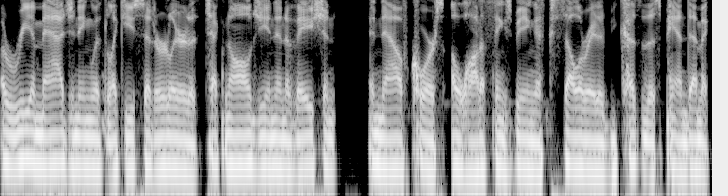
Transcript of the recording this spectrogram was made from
a reimagining with, like you said earlier, the technology and innovation. And now, of course, a lot of things being accelerated because of this pandemic.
